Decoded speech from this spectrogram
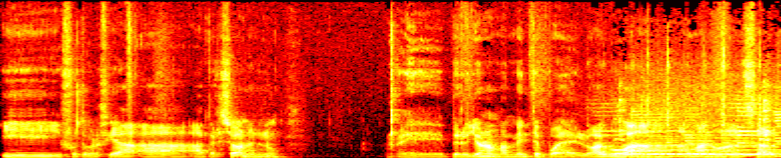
Y fotografía a, personas, ¿no? Eh, pero yo normalmente pues lo hago a, a mano alzada.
